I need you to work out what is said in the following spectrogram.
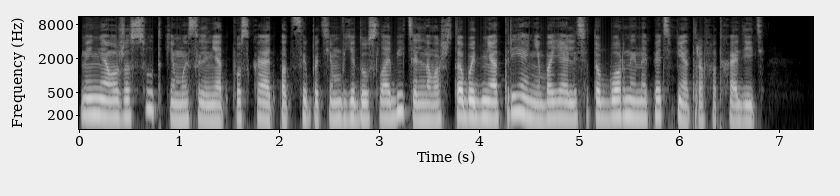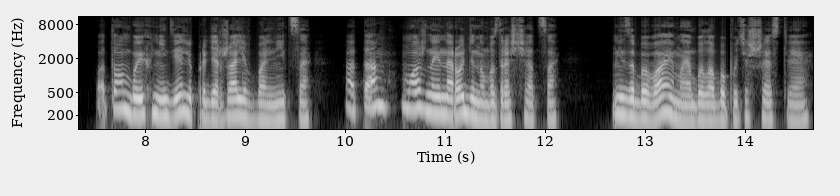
Меня уже сутки мысль не отпускает подсыпать им в еду слабительного, чтобы дня три они боялись от уборной на пять метров отходить. Потом бы их неделю продержали в больнице, а там можно и на родину возвращаться. Незабываемое было бы путешествие.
